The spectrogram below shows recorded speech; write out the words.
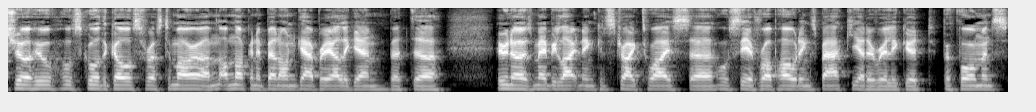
sure who who'll score the goals for us tomorrow. I'm I'm not going to bet on Gabriel again, but uh, who knows? Maybe Lightning can strike twice. Uh, we'll see if Rob Holding's back. He had a really good performance.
